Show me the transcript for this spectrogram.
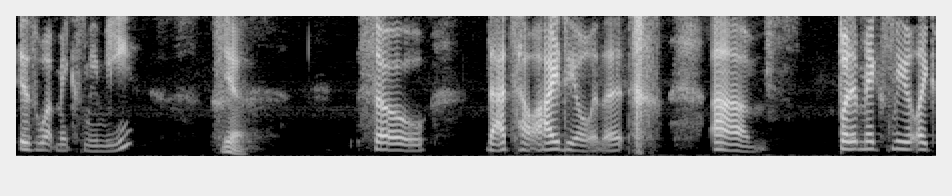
is what makes me me. Yeah. So that's how I deal with it. um, but it makes me like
